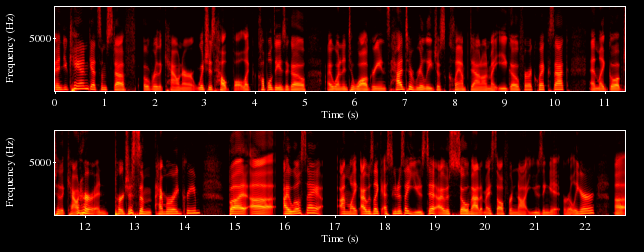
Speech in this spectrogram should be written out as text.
and you can get some stuff over the counter, which is helpful. Like a couple days ago, I went into Walgreens, had to really just clamp down on my ego for a quick sec and like go up to the counter and purchase some hemorrhoid cream. But uh I will say I'm like I was like as soon as I used it, I was so mad at myself for not using it earlier. Uh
